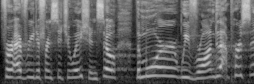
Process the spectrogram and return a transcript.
for every different situation. So the more we've wronged that person,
